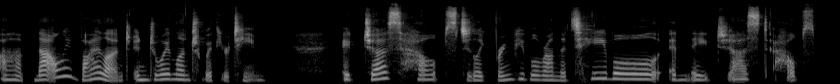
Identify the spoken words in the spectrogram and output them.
Um, not only buy lunch, enjoy lunch with your team it just helps to like bring people around the table and they just helps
